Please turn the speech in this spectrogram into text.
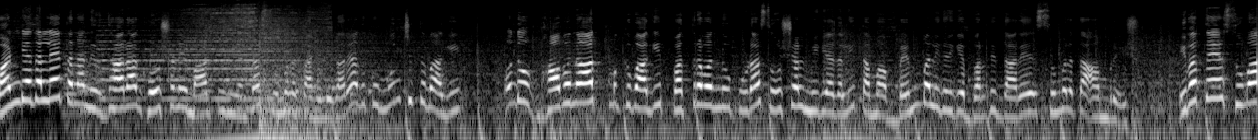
ಮಂಡ್ಯದಲ್ಲೇ ತನ್ನ ನಿರ್ಧಾರ ಘೋಷಣೆ ಮಾಡ್ತೀನಿ ಅಂತ ಸುಮಲತಾ ಹೇಳಿದ್ದಾರೆ. ಅದಕ್ಕೂ ಮುಂಚಿತವಾಗಿ ಒಂದು ಭಾವನಾತ್ಮಕವಾಗಿ ಪತ್ರವನ್ನು ಕೂಡ ಸೋಷಿಯಲ್ ಮೀಡಿಯಾದಲ್ಲಿ ತಮ್ಮ ಬೆಂಬಲಿಗರಿಗೆ ಬರೆದಿದ್ದಾರೆ ಸುಮಲತಾ ಅಂಬರೀಶ್ ಇವತ್ತೇ ಸುಮಾ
